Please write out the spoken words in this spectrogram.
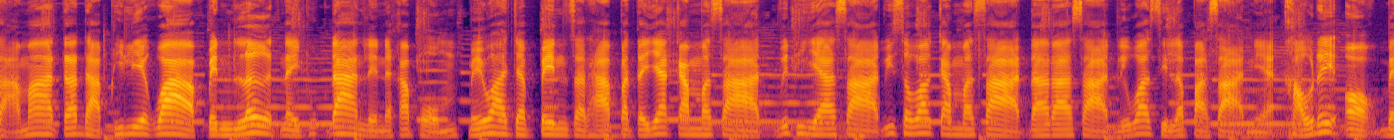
สามารถระดับที่เรียกว่าเป็นเลิศในทุกด้านเลยนะครับผม ไม่ว่าจะเป็นสถาปัตยกรรมศาสตร์ วิทยาศาสตร์ วิศวกรรมศาสตร์ ดาราศาสตร์ หรือว่าศิลปราสาทเนี่ยเขาได้ออกแบ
